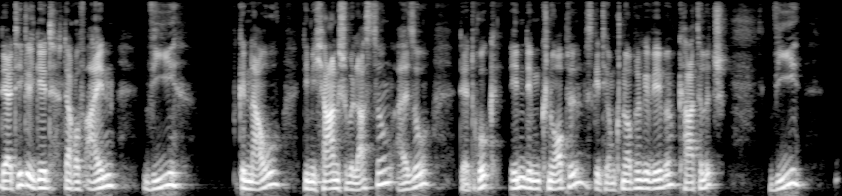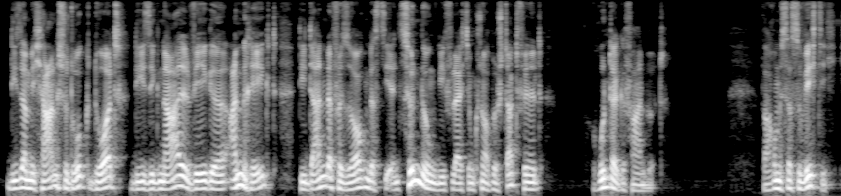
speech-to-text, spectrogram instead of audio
Der Artikel geht darauf ein, wie genau die mechanische Belastung, also der Druck in dem Knorpel, es geht hier um Knorpelgewebe, Cartilage, wie dieser mechanische Druck dort die Signalwege anregt, die dann dafür sorgen, dass die Entzündung, die vielleicht im Knorpel stattfindet, runtergefahren wird. Warum ist das so wichtig?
